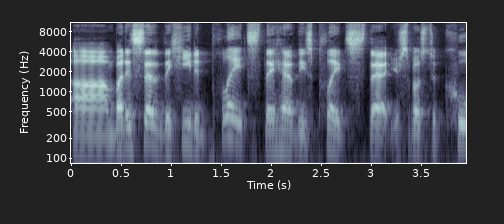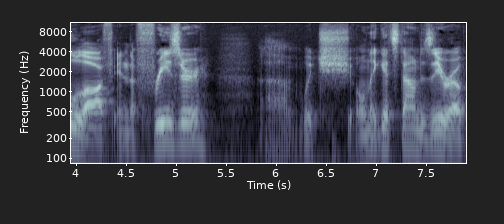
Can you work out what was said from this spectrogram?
Um, but instead of the heated plates, they have these plates that you're supposed to cool off in the freezer um, which only gets down to zero.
